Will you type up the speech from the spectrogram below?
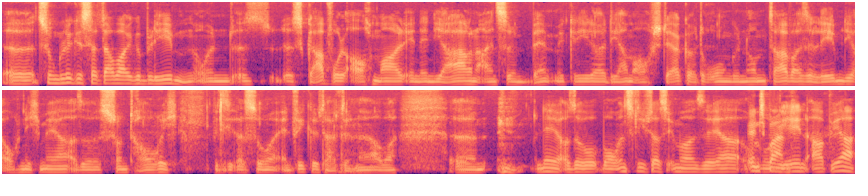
äh, zum Glück ist das dabei geblieben. Und es, es gab wohl auch mal in den Jahren einzelne Bandmitglieder, die haben auch stärker Drogen genommen. Teilweise leben die auch nicht mehr. Also es ist schon traurig, wie sich das so entwickelt hatte. Ne? Aber ähm, nee, also bei uns lief das immer sehr Entspannt. ab. Ja,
